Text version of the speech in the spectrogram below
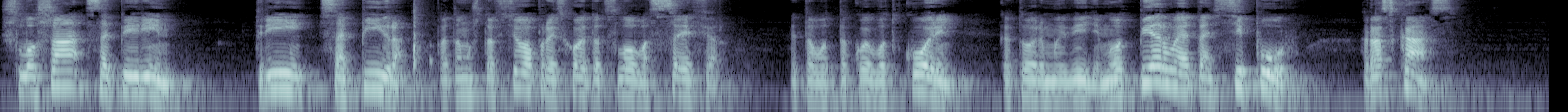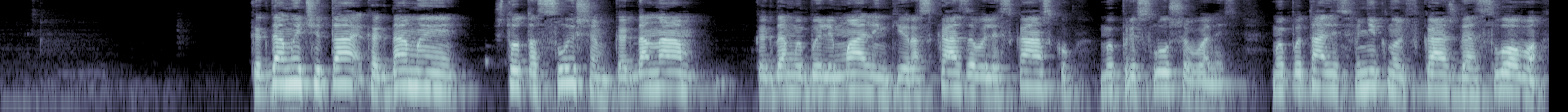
шлоша сапирим, три сапира, потому что все происходит от слова сефер. Это вот такой вот корень, который мы видим. И вот первое это сипур, рассказ. Когда мы читаем, когда мы что-то слышим, когда нам, когда мы были маленькие, рассказывали сказку, мы прислушивались. Мы пытались вникнуть в каждое слово,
